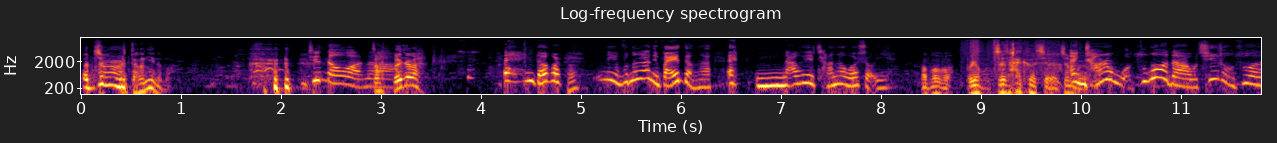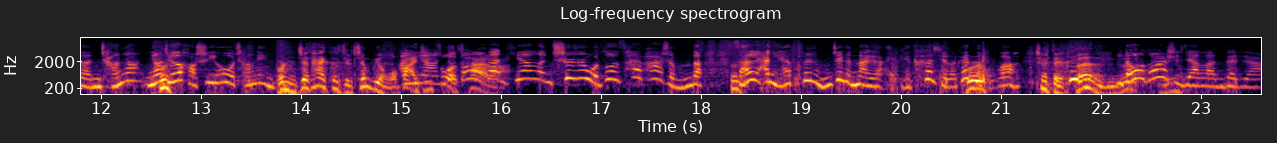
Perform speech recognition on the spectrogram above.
啊，这不是等你呢吗？你 真等我呢？走，回去吧。哎，你等会儿，那也不能让你白等啊！哎，你拿回去尝尝我手艺。啊，不不，不用，这太客气了，真。哎，你尝尝我做的，我亲手做的，你尝尝。你要觉得好吃，以后我尝给你。不是你这太客气了，真不用，我爸已经做菜了。等我半天了，你吃吃我做的菜，怕什么的？咱俩你还分什么这个那个？哎，别客气了，快走吧。这得 分。你等我多长时间了？你在这儿？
